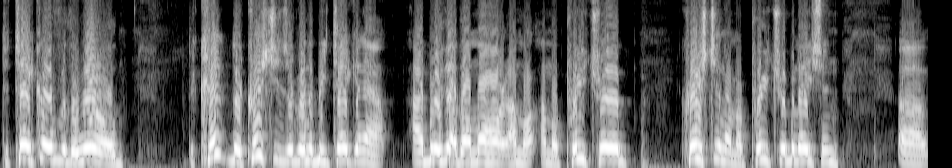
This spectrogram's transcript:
to take over the world. The, the Christians are going to be taken out. I believe that with my heart. I'm a, I'm a pre-trib Christian. I'm a pre-tribulation uh,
